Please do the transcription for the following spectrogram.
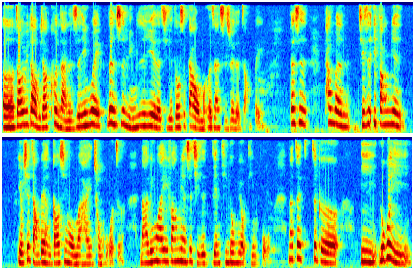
呃遭遇到比较困难的是，因为认识明日夜的其实都是大我们二三十岁的长辈，但是他们其实一方面有些长辈很高兴我们还存活着，那另外一方面是其实连听都没有听过。那在这个以如果以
